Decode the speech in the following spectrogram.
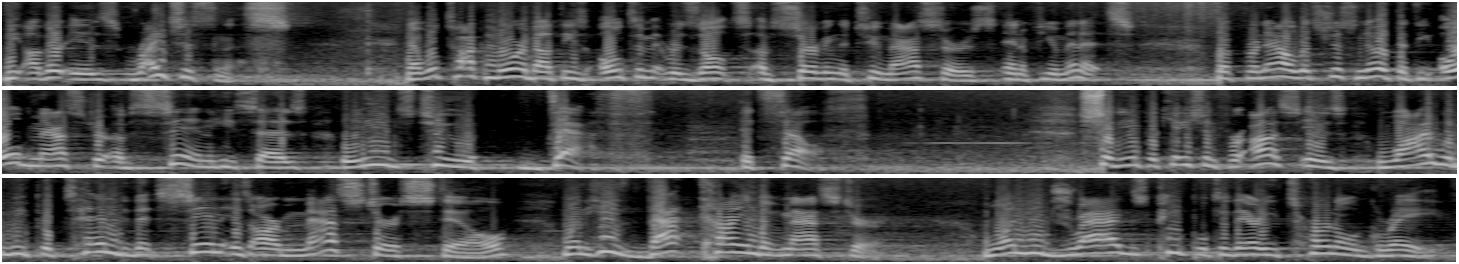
the other is righteousness. Now, we'll talk more about these ultimate results of serving the two masters in a few minutes. But for now, let's just note that the old master of sin, he says, leads to death itself. So the implication for us is why would we pretend that sin is our master still when he's that kind of master? One who drags people to their eternal grave,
